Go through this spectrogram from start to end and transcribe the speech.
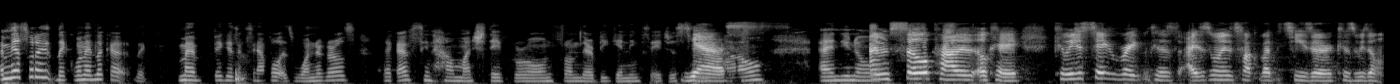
I mean, that's what I like when I look at like. My biggest example is Wonder Girls. Like I've seen how much they've grown from their beginning stages to yes. now. And you know, I'm so proud of. Okay, can we just take a break because I just wanted to talk about the teaser because we don't.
